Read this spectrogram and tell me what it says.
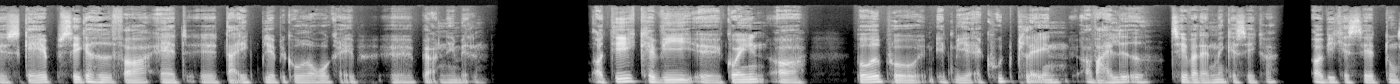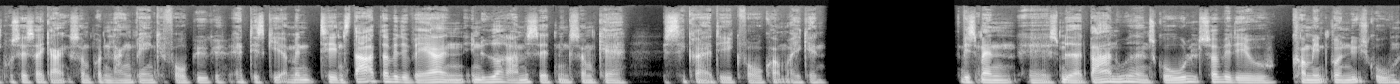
øh, skabe sikkerhed for, at øh, der ikke bliver begået overgreb øh, børnene imellem. Og det kan vi øh, gå ind og både på et mere akut plan og vejlede til, hvordan man kan sikre, og vi kan sætte nogle processer i gang, som på den lange bane kan forebygge, at det sker. Men til en start, der vil det være en, en ydre rammesætning, som kan sikre, at det ikke forekommer igen. Hvis man øh, smider et barn ud af en skole, så vil det jo komme ind på en ny skole.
